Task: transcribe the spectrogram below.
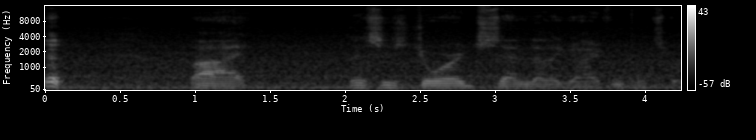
way. bye. This is George Senda, the guy from Pittsburgh.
